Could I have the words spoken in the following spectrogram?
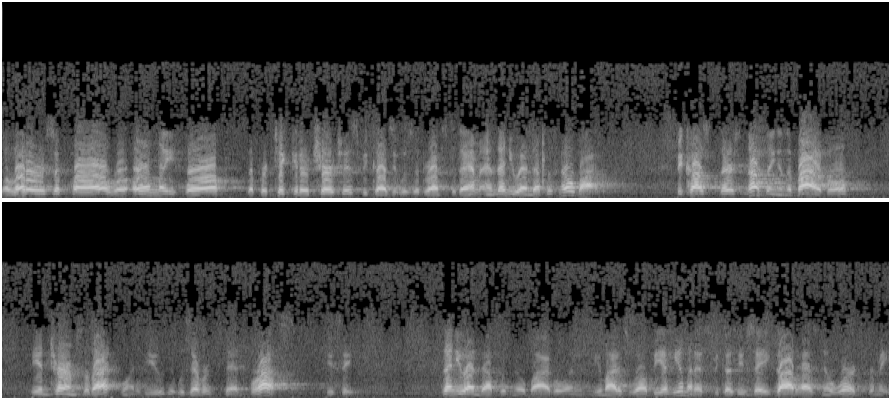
The letters of Paul were only for the particular churches because it was addressed to them, and then you end up with no Bible. Because there's nothing in the Bible in terms of that point of view that was ever said for us, you see. Then you end up with no Bible, and you might as well be a humanist because you say, God has no word for me.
